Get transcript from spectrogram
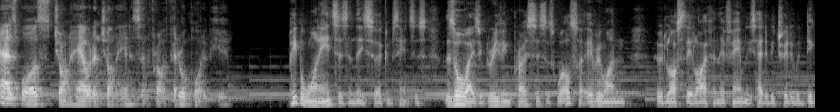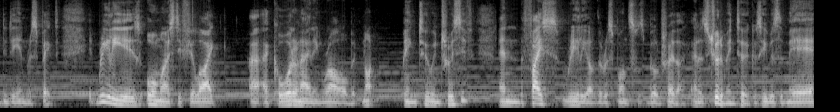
as was John Howard and John Anderson from a federal point of view. People want answers in these circumstances. There's always a grieving process as well, so everyone who'd lost their life and their families had to be treated with dignity and respect. It really is almost, if you like, a, a coordinating role, but not being too intrusive. And the face really of the response was Bill Trevor, and it should have been too, because he was the mayor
